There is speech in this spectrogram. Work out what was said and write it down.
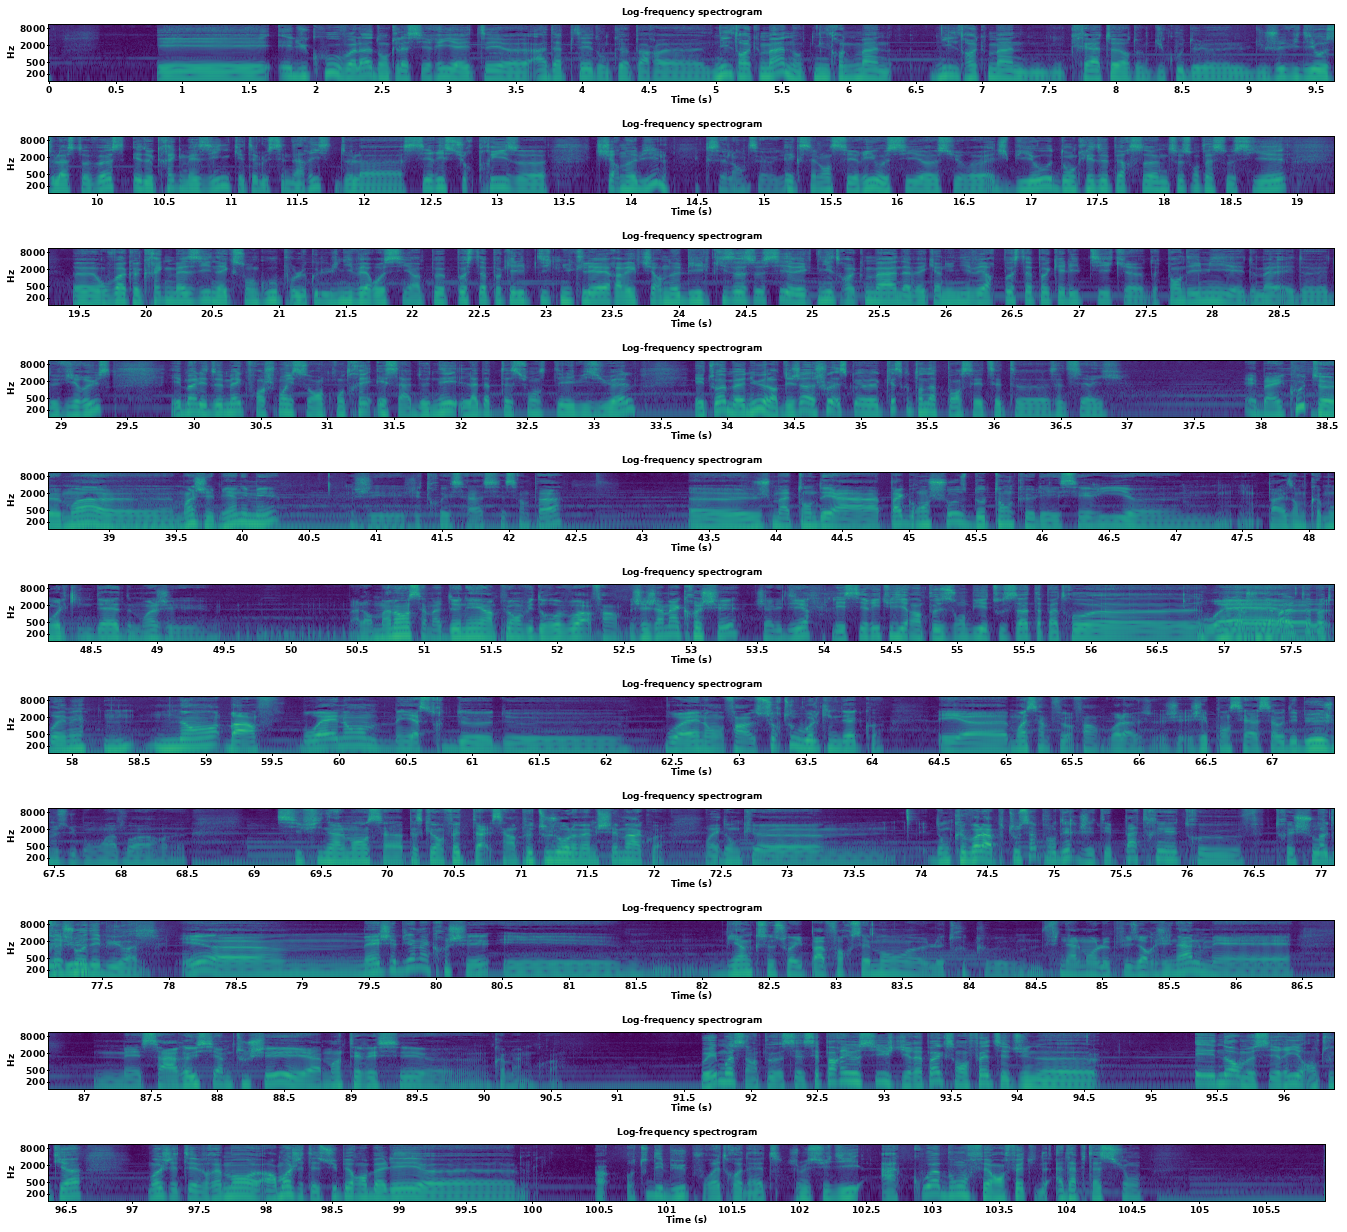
Et, et, du coup, voilà, donc la série a été euh, adaptée donc euh, par Neil Druckmann, donc Neil Druckmann, Neil Druckmann, créateur donc du coup du jeu vidéo The Last of Us, et de Craig Mazin, qui était le scénariste de la série surprise Tchernobyl. Excellente série. Excellente série aussi sur HBO. Donc les deux personnes se sont associées. Euh, on voit que Craig Mazin, avec son goût pour l'univers aussi un peu post-apocalyptique nucléaire avec Tchernobyl, qui s'associe avec Neil Druckmann avec un univers post-apocalyptique de pandémie et de, virus, et ben les deux mecs, franchement, ils se sont rencontrés et ça a donné l'adaptation télévisuelle. Et toi, Manu, alors déjà, qu'est-ce que t'en as pensé de cette, euh, série? Eh ben écoute, euh, moi, moi j'ai bien aimé. J'ai trouvé ça assez sympa. Euh, je m'attendais à pas grand chose, d'autant que les séries, euh, par exemple comme Walking Dead, moi j'ai. Alors maintenant, ça m'a donné un peu envie de revoir. Enfin, j'ai jamais accroché, j'allais dire. Les séries, tu dis un peu zombies et tout ça, t'as pas trop. Euh... Ouais. En général, t'as pas trop aimé? Non, bah ouais, non, mais il y a ce truc de, de. Ouais, non, enfin surtout Walking Dead quoi. Et euh, moi, ça me fait. Enfin voilà, j'ai pensé à ça au début, je me suis dit, bon, on va voir si finalement ça parce qu'en fait c'est un peu toujours le même schéma quoi. Donc euh, donc voilà tout ça pour dire que j'étais pas très très, très chaud pas au très début chaud au début. ouais. et euh, mais j'ai bien accroché et bien que ce soit pas forcément euh, le truc finalement le plus original mais mais ça a réussi à me toucher et à m'intéresser quand même quoi. Oui moi c'est un peu c'est pareil aussi. Je dirais pas que c'est en fait c'est une énorme série. En tout cas moi, j'étais vraiment. Alors, moi, j'étais super emballé. Euh, au tout début, pour être honnête, je me suis dit à quoi bon faire en fait une adaptation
